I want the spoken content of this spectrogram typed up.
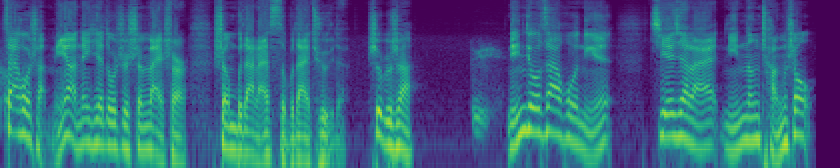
在乎什么呀？那些都是身外事儿，生不带来，死不带去的，是不是？对您就在乎您接下来您能长寿，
